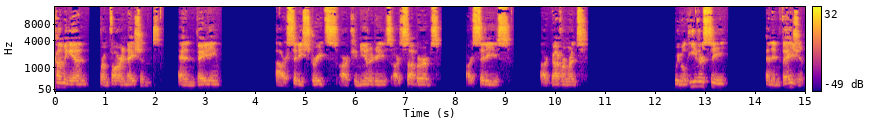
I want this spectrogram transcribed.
coming in from foreign nations and invading our city streets, our communities, our suburbs, our cities, our government. We will either see an invasion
